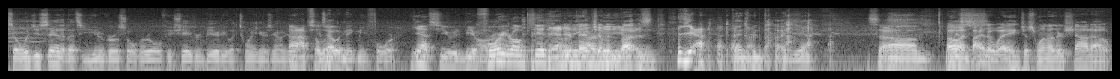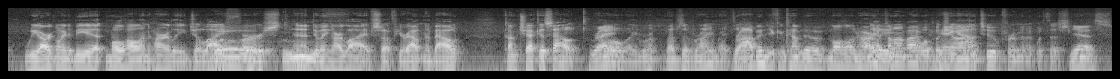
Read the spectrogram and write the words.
So would you say that that's a universal rule? If you shave your beard, you look 20 years younger. Absolutely, that would make me four. Yes, you would be a All right. four-year-old kid editing our Benjamin videos. yeah. Benjamin Button, yeah. So Um, Oh, this- and by the way, just one other shout out. We are going to be at Mulholland Harley July Whoa. 1st uh, doing our live. So if you're out and about, come check us out. Right. Oh, I, that was a rhyme right there. Robin, you can come to Mulholland Harley. Yeah, come on by. We'll put you hang on out. the tube for a minute with this. Yes.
